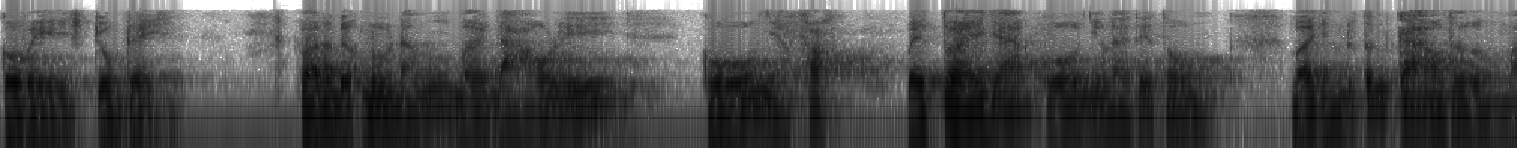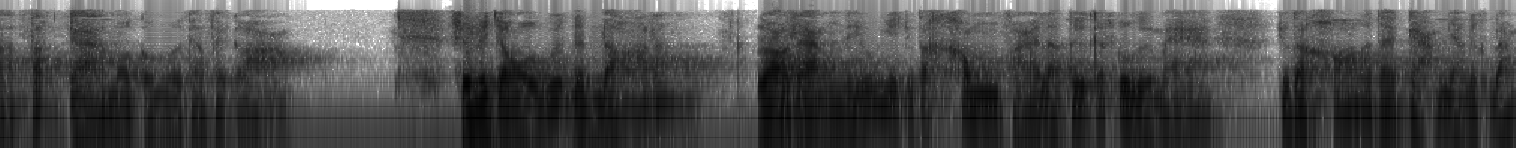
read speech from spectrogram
của vị trụ trì và nó được nuôi nắng bởi đạo lý của nhà Phật, bởi tuệ giác của Như Lai Thế Tôn, bởi những đức tính cao thượng mà tất cả mọi con người cần phải có. Sự lựa chọn và quyết định đó đó, rõ ràng nếu như chúng ta không phải là tư cách của người mẹ, chúng ta khó có thể cảm nhận được đắm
